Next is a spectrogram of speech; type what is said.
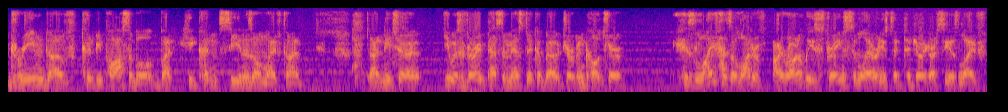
dreamed of could be possible, but he couldn't see in his own lifetime. Uh, Nietzsche, he was very pessimistic about German culture. His life has a lot of ironically strange similarities to, to Jerry Garcia's life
